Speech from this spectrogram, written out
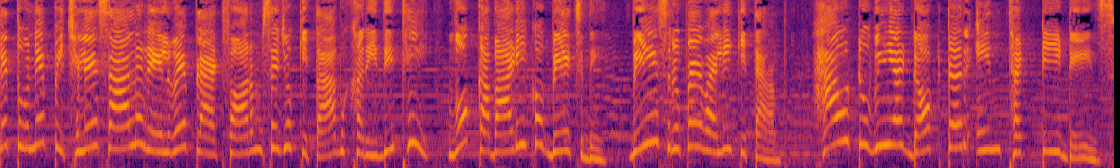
कि तूने पिछले साल रेलवे प्लेटफॉर्म से जो किताब खरीदी थी, वो कबाड़ी को बेच दे, बीस रुपए वाली किताब। How to be a doctor in thirty days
